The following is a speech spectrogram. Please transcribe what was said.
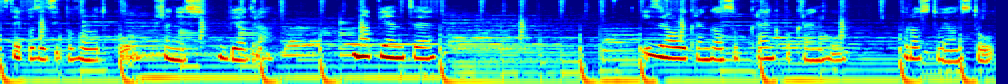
Z tej pozycji powolutku przenieś biodra napięty i zroluj kręgosłup kręg po kręgu, prostując tułów.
